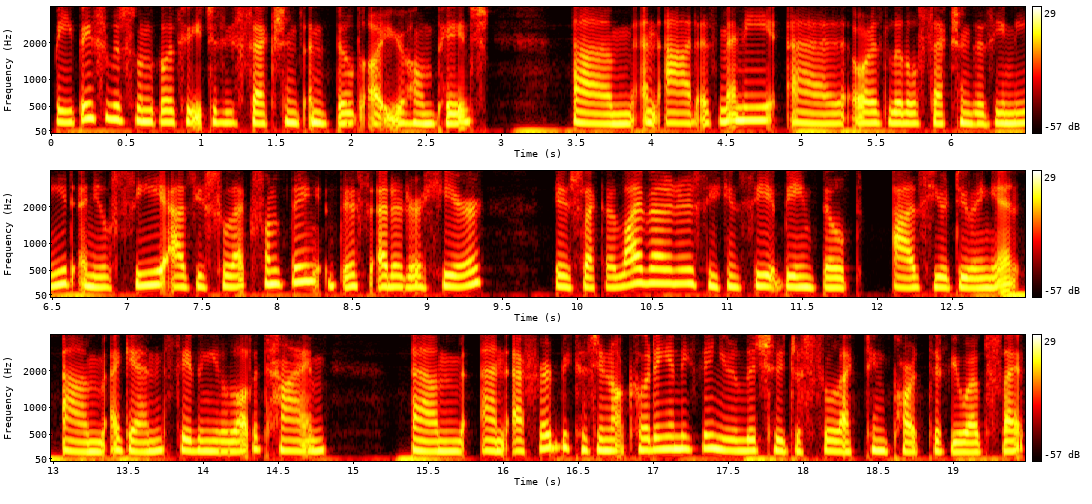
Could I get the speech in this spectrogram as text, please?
But you basically just want to go through each of these sections and build out your homepage um, and add as many uh, or as little sections as you need. And you'll see as you select something, this editor here is like a live editor, so you can see it being built as you're doing it. Um, again, saving you a lot of time um, and effort because you're not coding anything. You're literally just selecting parts of your website.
